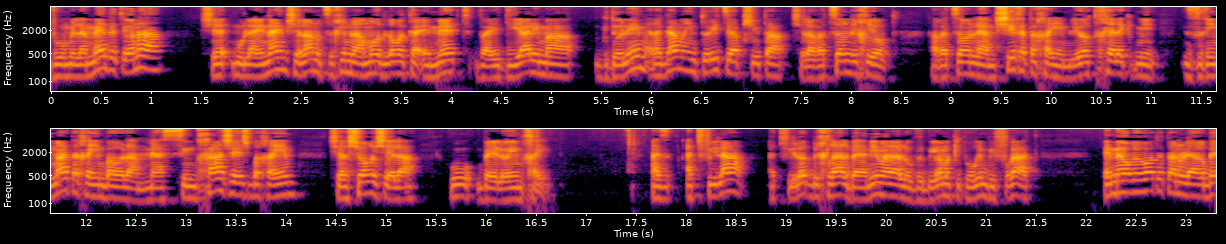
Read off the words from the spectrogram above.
והוא מלמד את יונה שמול העיניים שלנו צריכים לעמוד לא רק האמת והאידיאלים הגדולים, אלא גם האינטואיציה הפשוטה של הרצון לחיות, הרצון להמשיך את החיים, להיות חלק מזרימת החיים בעולם, מהשמחה שיש בחיים, שהשורש שלה הוא באלוהים חיים. אז התפילה, התפילות בכלל בימים הללו וביום הכיפורים בפרט, הן מעוררות אותנו להרבה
